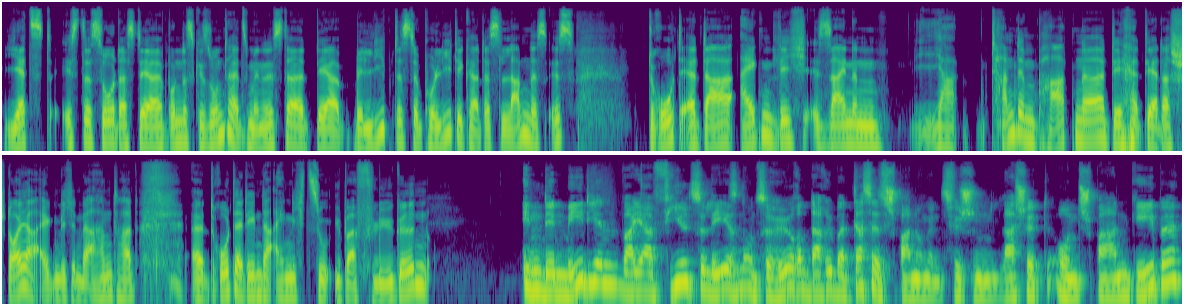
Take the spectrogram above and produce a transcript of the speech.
Jetzt ist es so, dass der Bundesgesundheitsminister der beliebteste Politiker des Landes ist. Droht er da eigentlich seinen ja, Tandempartner, der, der das Steuer eigentlich in der Hand hat, äh, droht er den da eigentlich zu überflügeln? In den Medien war ja viel zu lesen und zu hören darüber, dass es Spannungen zwischen Laschet und Spahn gebe.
